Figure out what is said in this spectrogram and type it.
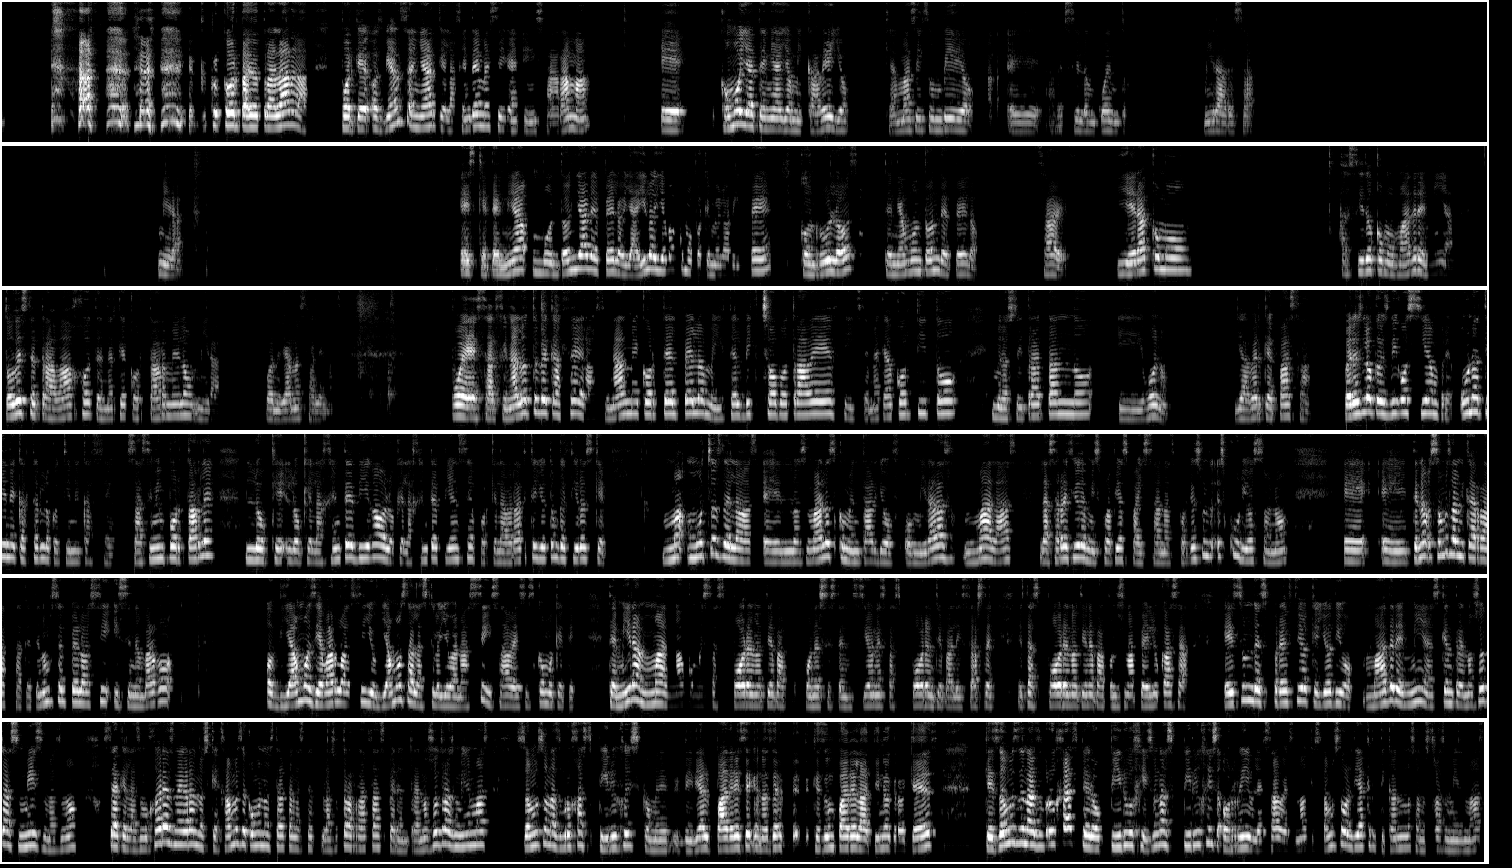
corta y otra larga. Porque os voy a enseñar que la gente me sigue en Instagram, eh, como ya tenía yo mi cabello, que además hice un vídeo, eh, a ver si lo encuentro. Mirar esa. Mira, es que tenía un montón ya de pelo y ahí lo llevo como porque me lo avisé con rulos, tenía un montón de pelo, ¿sabes? Y era como, ha sido como, madre mía, todo este trabajo, tener que cortármelo, mira, bueno, ya no sale más. Pues al final lo tuve que hacer, al final me corté el pelo, me hice el Big Chop otra vez y se me ha quedado cortito, me lo estoy tratando y bueno, y a ver qué pasa. Pero es lo que os digo siempre, uno tiene que hacer lo que tiene que hacer, o sea, sin importarle lo que, lo que la gente diga o lo que la gente piense, porque la verdad que yo tengo que deciros que muchos de los, eh, los malos comentarios o miradas malas las he recibido de mis propias paisanas, porque es, es curioso, ¿no? Eh, eh, tenemos, somos la única raza que tenemos el pelo así y sin embargo odiamos llevarlo así, odiamos a las que lo llevan así, ¿sabes? Es como que te, te miran mal, ¿no? Como estás pobre, no tiene para ponerse extensiones, estás pobre, no tiene para alisarse, estás pobre, no tiene para ponerse una peluca, o sea, es un desprecio que yo digo, madre mía, es que entre nosotras mismas, ¿no? O sea, que las mujeres negras nos quejamos de cómo nos tratan las, las otras razas, pero entre nosotras mismas somos unas brujas pirujis, como diría el padre ese, que no sé, que es un padre latino, creo que es, que somos unas brujas, pero pirujis, unas pirujis horribles, ¿sabes? ¿No? Que estamos todo el día criticándonos a nosotras mismas.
